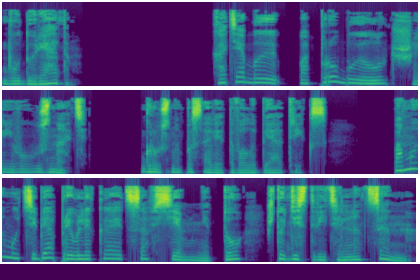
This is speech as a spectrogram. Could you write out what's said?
буду рядом. Хотя бы попробую лучше его узнать, — грустно посоветовала Беатрикс. По-моему, тебя привлекает совсем не то, что действительно ценно.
